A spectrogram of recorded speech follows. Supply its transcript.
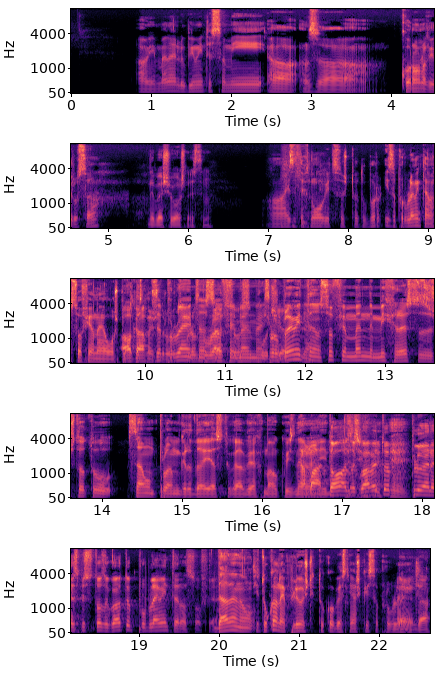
Ами, мене любимите са ми а, за коронавируса. Не беше лош, наистина. А, и за технологиите също е добър. И за проблемите на София не е лош подкаст, да. между За другото. проблемите на София мен ме се получи. Проблемите Да. на София мен не ми хареса, защото само плюем града и аз тогава бях малко изненадан. Ама то заглавието е плюене, смисъл, то заглавието е проблемите на София. Да, да, но... Ти тук не плюеш, ти тук обясняваш какви са Не, проблемите. да.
